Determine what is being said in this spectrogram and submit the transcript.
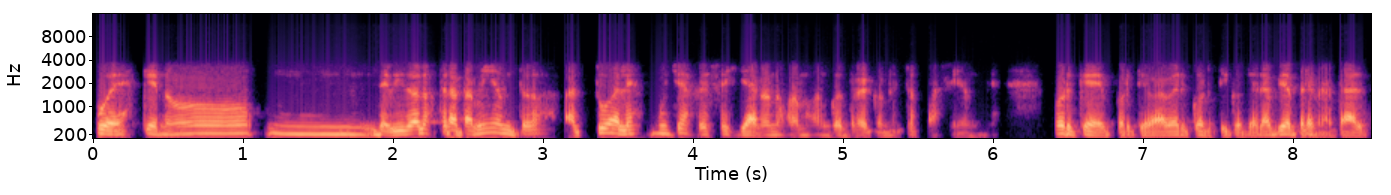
Pues que no, mm, debido a los tratamientos actuales, muchas veces ya no nos vamos a encontrar con estos pacientes. ¿Por qué? Porque va a haber corticoterapia prenatal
